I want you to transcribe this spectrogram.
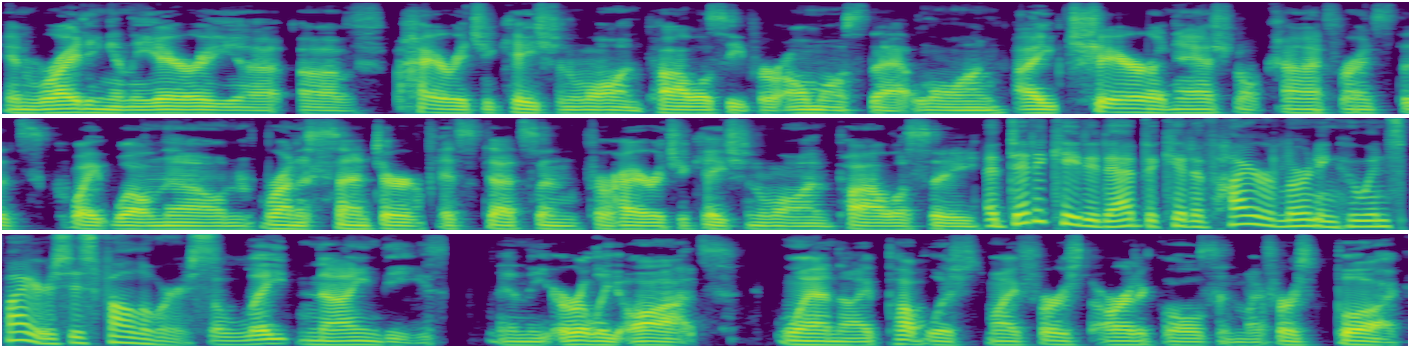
and writing in the area of higher education law and policy for almost that long. I chair a national conference that's quite well known, run a center at Stetson for higher education law and policy. A dedicated advocate of higher learning who inspires his followers. The late 90s and the early aughts when I published my first articles and my first book,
